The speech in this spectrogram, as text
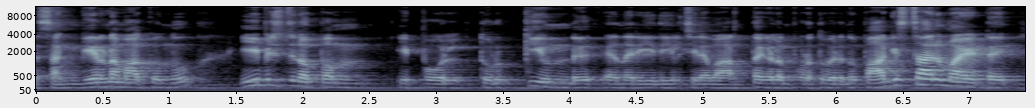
സങ്കീർണമാക്കുന്നു. ഈജിപ്തിനൊപ്പം ഇപ്പോൾ തുർക്കിയുണ്ട് എന്ന രീതിയിൽ ചില വാർത്തകളും പുറത്തു വരുന്നു. പാകിസ്ഥാനുമായിട്ട്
